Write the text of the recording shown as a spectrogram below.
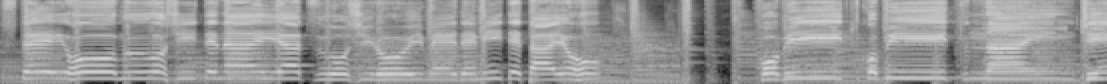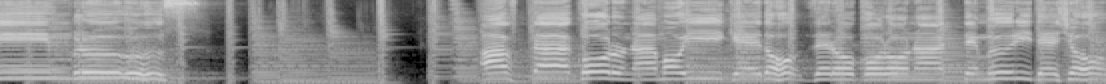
スステイホームをしてないやつを白い目で見てたよ。コビットコビット19ブルースアフターコロナもいいけどゼロコロナって無理でしょ。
